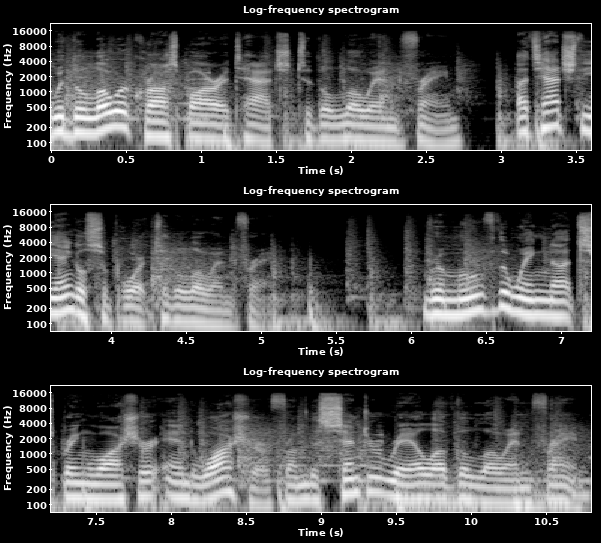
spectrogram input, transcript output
With the lower crossbar attached to the low-end frame, attach the angle support to the low-end frame. Remove the wing nut spring washer and washer from the center rail of the low-end frame.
